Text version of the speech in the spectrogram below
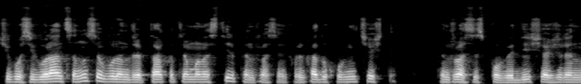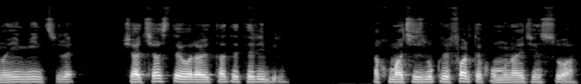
Și cu siguranță nu se vor îndrepta către mănăstiri pentru a se încălca duhovnicește, pentru a se spovedi și a-și reînnoi mințile și aceasta e o realitate teribilă. Acum acest lucru e foarte comun aici în SUA.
